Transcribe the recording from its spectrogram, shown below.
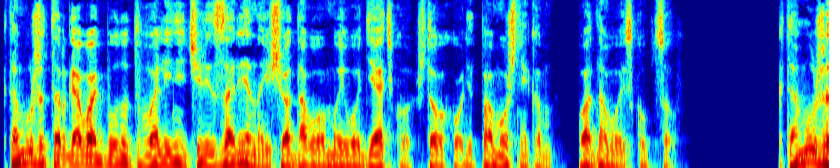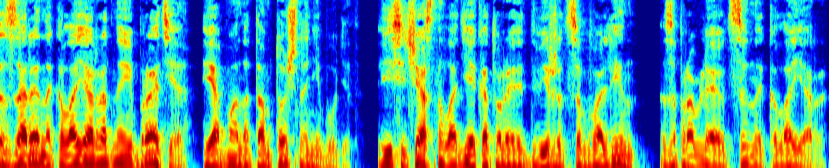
К тому же торговать будут в Валине через Зарена, еще одного моего дядьку, что ходит помощником у одного из купцов. К тому же Зарен и Калаяр родные братья, и обмана там точно не будет. И сейчас на ладье, которая движется в Валин, заправляют сыны Калаяра.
